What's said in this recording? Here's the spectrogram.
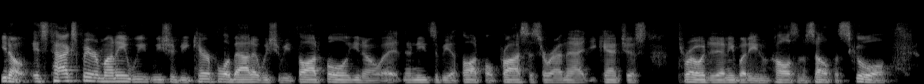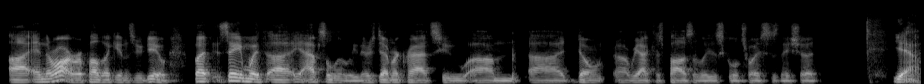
you know, it's taxpayer money. We, we should be careful about it. We should be thoughtful. You know, eh, there needs to be a thoughtful process around that. You can't just throw it at anybody who calls himself a school. Uh, and there are Republicans who do. But same with, uh, yeah, absolutely. There's Democrats who um, uh, don't uh, react as positively to school choice as they should. Yeah,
